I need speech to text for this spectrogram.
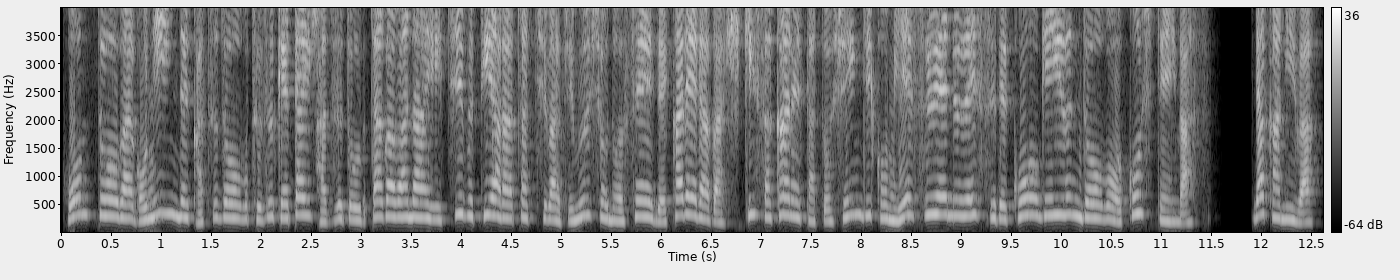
本当は5人で活動を続けたいはずと疑わない一部ティアラたちは事務所のせいで彼らが引き裂かれたと信じ込み SNS で抗議運動を起こしています。中には、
